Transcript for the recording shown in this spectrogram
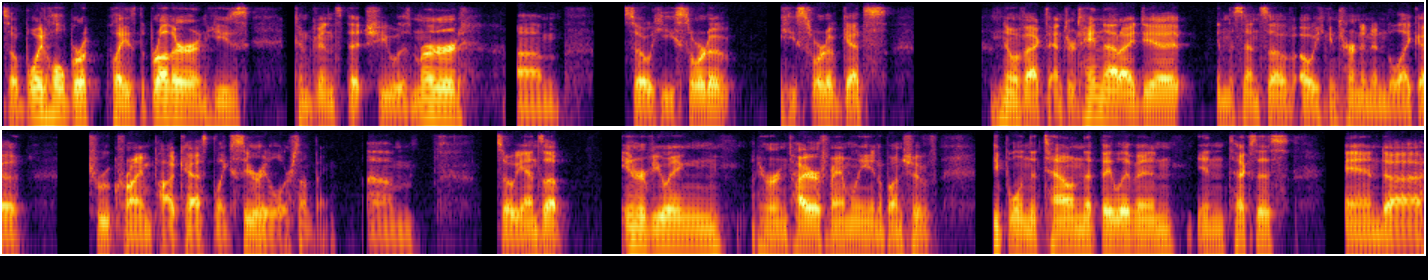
so Boyd Holbrook plays the brother, and he's convinced that she was murdered. Um, so he sort of he sort of gets Novak to entertain that idea in the sense of oh he can turn it into like a true crime podcast like Serial or something. Um, so he ends up interviewing her entire family and a bunch of people in the town that they live in in Texas, and uh,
